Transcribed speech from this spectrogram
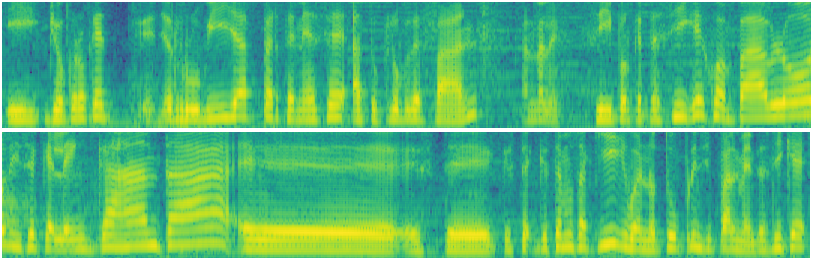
Y yo creo que eh, Rubí ya pertenece a tu club de fans. Ándale. Sí, porque te sigue Juan Pablo, dice que le encanta eh, este, que, este- que estemos aquí y bueno, tú principalmente. Así que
